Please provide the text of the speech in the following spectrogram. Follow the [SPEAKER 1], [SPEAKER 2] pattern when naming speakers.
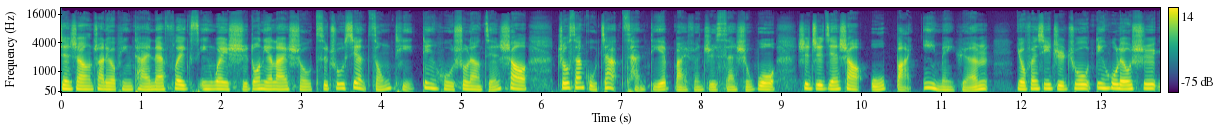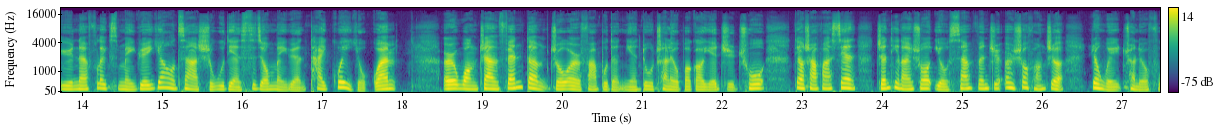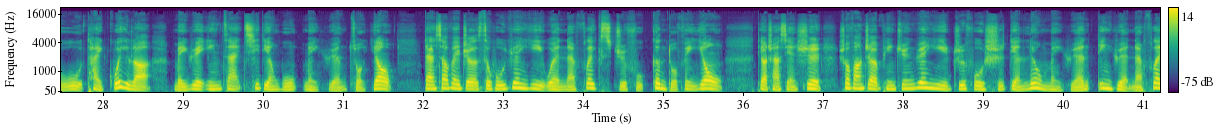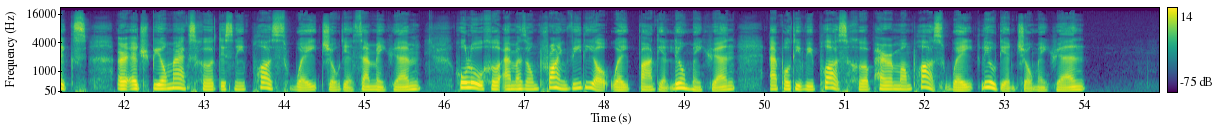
[SPEAKER 1] 线上串流平台 Netflix 因为十多年来首次出现总体订户数量减少，周三股价惨跌百分之三十五，市值减少五百亿美元。有分析指出，订户流失与 Netflix 每月要价十五点四九美元太贵有关。而网站 Fandom 周二发布的年度串流报告也指出，调查发现，整体来说，有三分之二受访者认为串流服务太贵了，每月应在七点五美元左右。但消费者似乎愿意为 Netflix 支付更多费用。调查显示，受访者平均愿意支付十点六美元订阅 Netflix，而 HBO Max 和 Disney Plus 为九点三美元，Hulu 和 Amazon Prime Video 为八点六美元，Apple TV Plus 和 Paramount Plus 为六点九美元。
